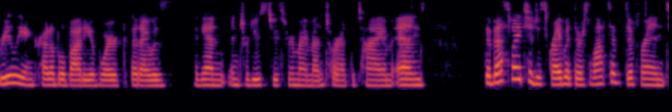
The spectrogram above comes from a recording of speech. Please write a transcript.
really incredible body of work that i was again introduced to through my mentor at the time and The best way to describe it, there's lots of different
